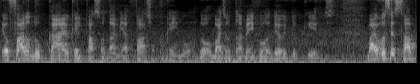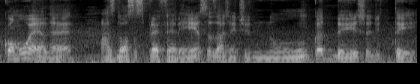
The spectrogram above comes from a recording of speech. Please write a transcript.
Eu falo do Caio, que ele passou da minha faixa porque engordou, mas eu também engordei 8 quilos. Mas você sabe como é, né? As nossas preferências a gente nunca deixa de ter.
